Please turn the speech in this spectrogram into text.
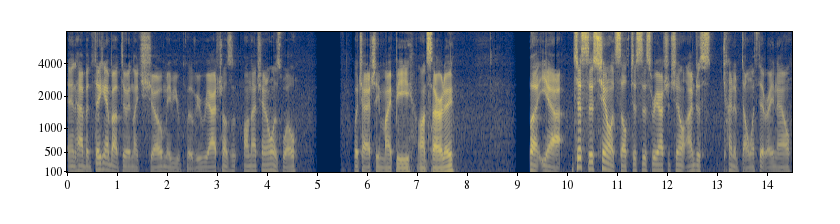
and have been thinking about doing like show maybe movie reactions on that channel as well which I actually might be on Saturday. But yeah, just this channel itself, just this reaction channel, I'm just kind of done with it right now.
